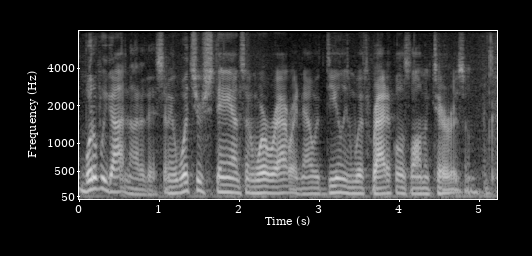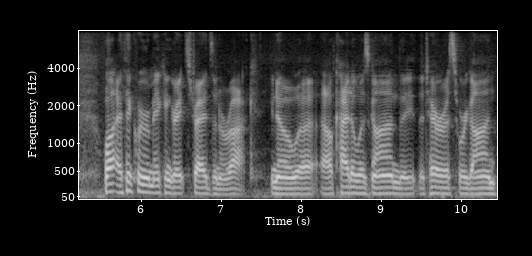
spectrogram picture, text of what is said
what have we gotten out of this? I mean, what's your stance on where we're at right now with dealing with radical Islamic terrorism? Well, I think we were making great strides in Iraq. You know, uh, Al Qaeda was gone, the, the terrorists were gone,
